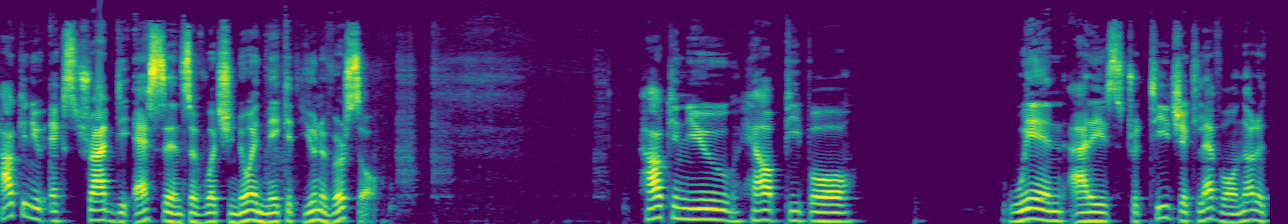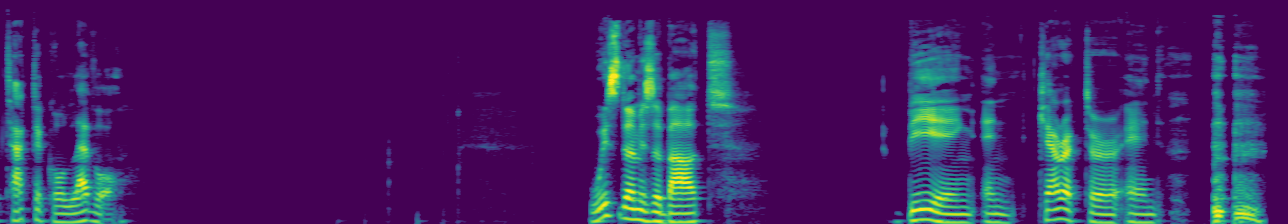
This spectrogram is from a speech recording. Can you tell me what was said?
how can you extract the essence of what you know and make it universal? How can you help people win at a strategic level, not a tactical level? Wisdom is about being and character and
